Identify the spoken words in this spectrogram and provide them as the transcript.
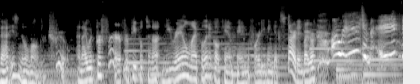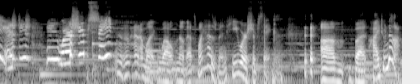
That is no longer true. And I would prefer for people to not derail my political campaign before it even gets started by going, oh, he's an atheist. He's, he worships Satan. And I'm like, well, no, that's my husband. He worships Satan. um, but I do not.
